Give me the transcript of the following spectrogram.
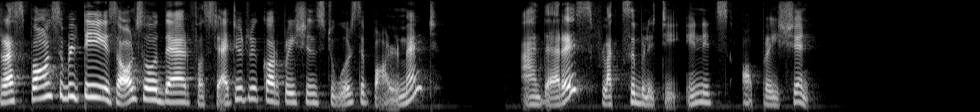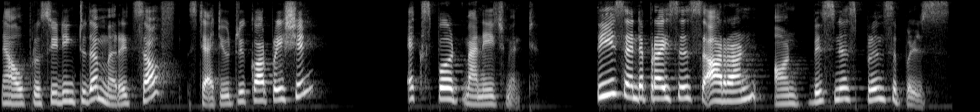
Responsibility is also there for statutory corporations towards the parliament and there is flexibility in its operation. Now proceeding to the merits of statutory corporation, expert management. These enterprises are run on business principles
